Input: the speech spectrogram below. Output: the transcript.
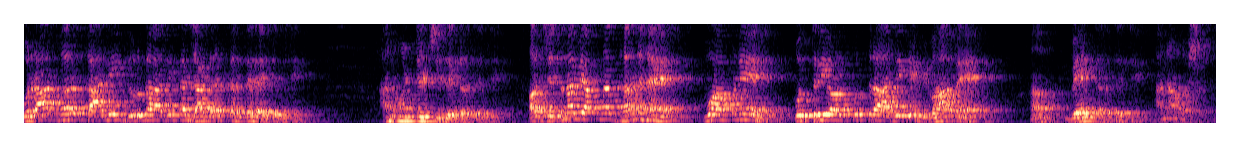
वो रात भर काली, दुर्गा आदि का जागरण करते रहते थे। अनवांटेड चीज़ें करते थे। और जितना भी अपना धन है, वो अपने पुत्री और पुत्र आदि के विवाह में हाँ व्यय करते थे, अनावश्यक।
